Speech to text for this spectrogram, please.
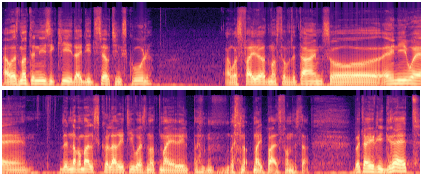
I was not an easy kid. I did 13 school. I was fired most of the time. So anyway, the normal scholarity was not my real was not my path from the start. But I regret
